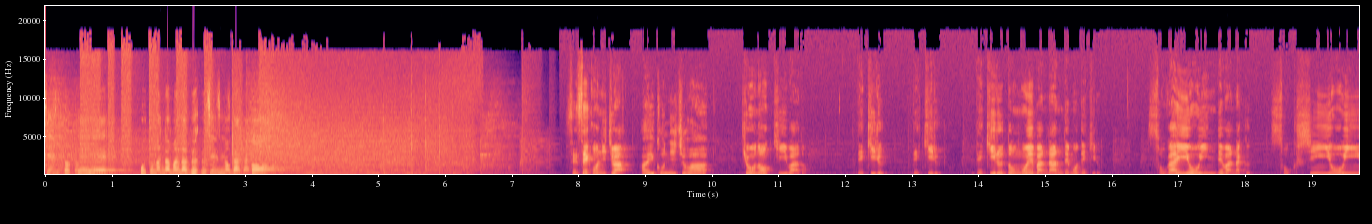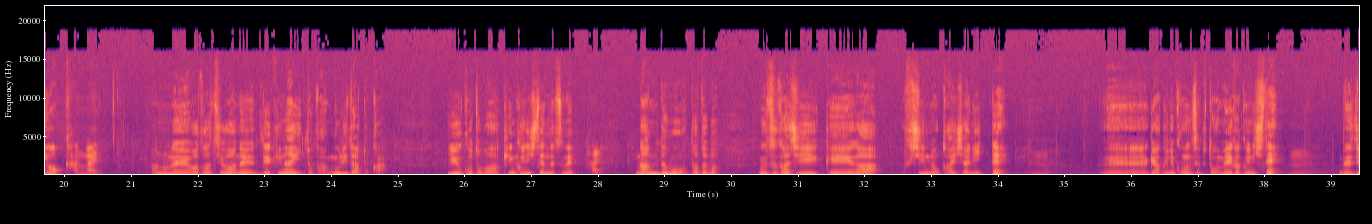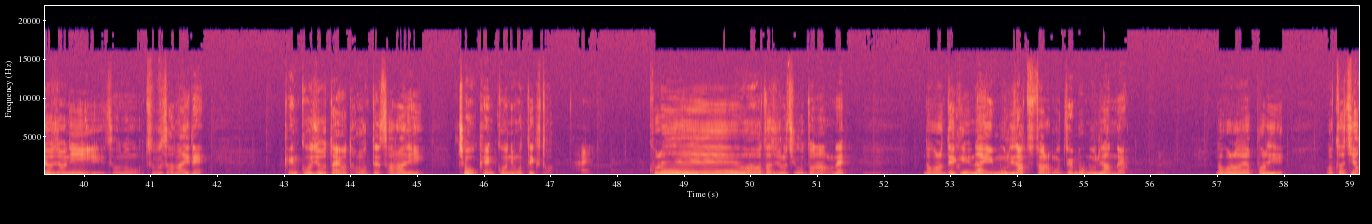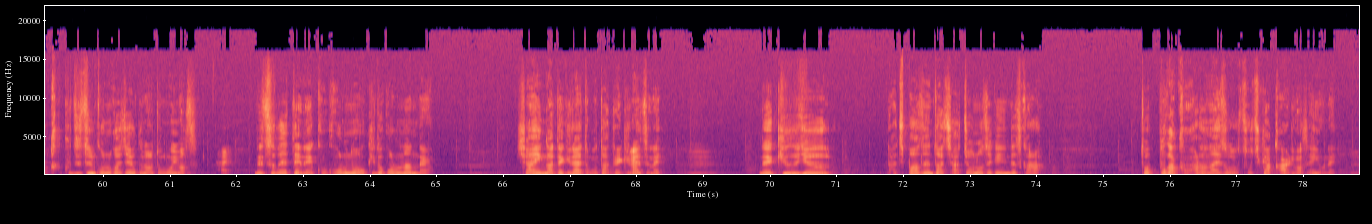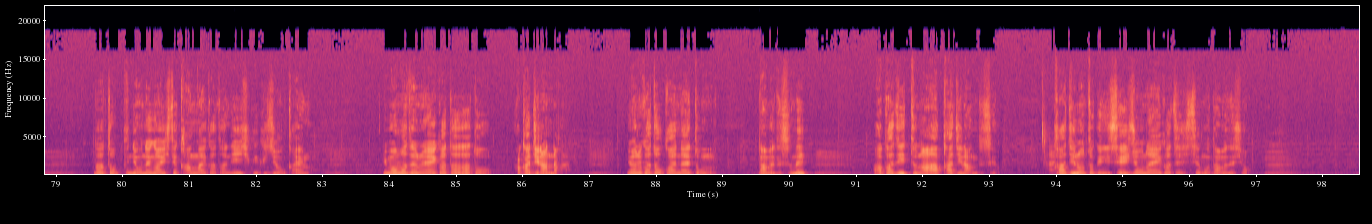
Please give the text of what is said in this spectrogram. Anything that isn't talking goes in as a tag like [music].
全と経営大人が学ぶ全の学校。先生こんにちは。はい、こんにちは。今日のキーワード。できるできる。できると思えば何でもできる。阻害要因ではなく促進要因を考える。あのね、私はね、できないとか無理だとかいう言葉は禁句にしてんですね。はい何でも例えば難しい経営が不振の会社に行って、えー逆にコンセプトを明確にして、で徐々にその潰さないで健康状態を保ってさらに超健康に持っていくと。はい。これは私の仕事なのね、だからできない無理だっつったらもう全部無理なんだよ、だからやっぱり私は確実にこの会社良くなると思います。はい。で全てね心の置きどころなんだよ。社員ができないと思ったらできないですよね。で98%は社長の責任ですからトップが変わらないと組織は変わりませんよね。だからトップにお願いして考え方認識基準を変える。今までのやり方だと赤字なんだからやり方を変えないとダメですね。赤字っていうのは火事なんですよ。はい。火事の時に正常なやり方してもダメでしょ。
